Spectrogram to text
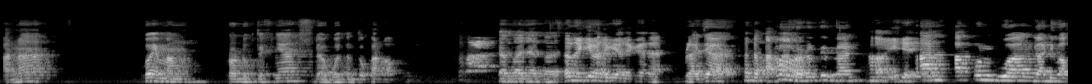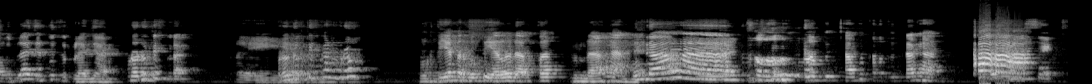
karena gue emang produktifnya sudah gue tentukan waktunya Contohnya contohnya gimana gimana gimana. belajar gue produktif kan Oh iya. apa pun gue nggak di waktu belajar gue tetap belajar produktif nggak Iya. produktif kan bro Buktinya terbukti ya lo dapet undangan. ya. undangan Kalau lu cabut dapet undangan.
